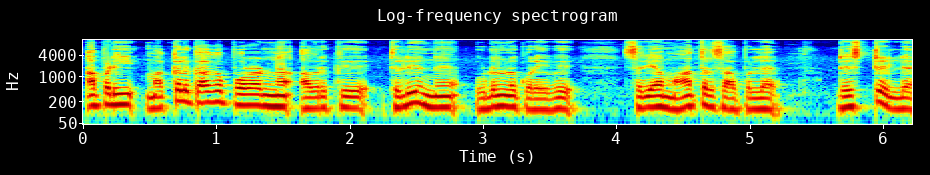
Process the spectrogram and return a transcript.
அப்படி மக்களுக்காக போராடின அவருக்கு திடீர்னு உடல்நல குறைவு சரியாக மாத்திரை சாப்பிடல ரெஸ்ட் இல்லை.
